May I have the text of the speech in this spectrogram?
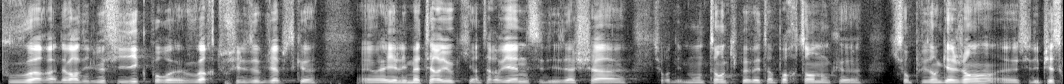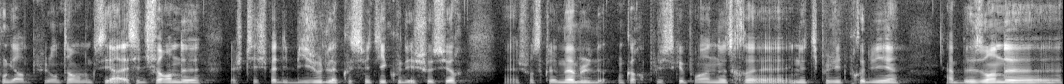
pouvoir d'avoir des lieux physiques pour voir toucher les objets, parce que il y a les matériaux qui interviennent, c'est des achats sur des montants qui peuvent être importants, donc qui sont plus engageants. c'est des pièces qu'on garde plus longtemps, donc c'est assez différent d'acheter, je des bijoux, de la cosmétique ou des chaussures. Euh, je pense que le meuble, encore plus que pour un autre, euh, une autre typologie de produit, a besoin de,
